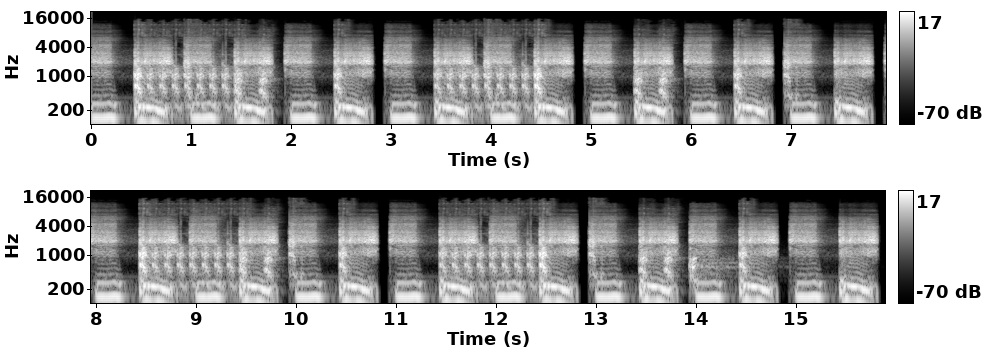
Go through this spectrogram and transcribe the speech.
Mm-hmm. ピーポンのピーポンのピーポンのピーポンのピーポンのピーポンのピーポンのピーポンのピーポンのピーポンのピーポンのピーポンのピーポンのピーポンのピーポンのピーポンのピーポンのピーポンのピーポンのピーポン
